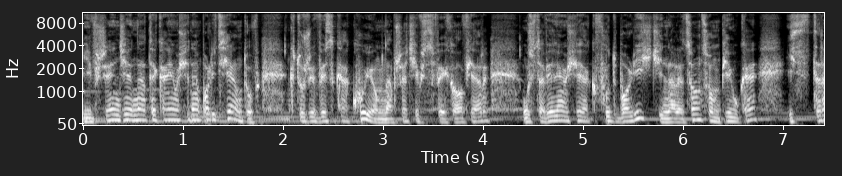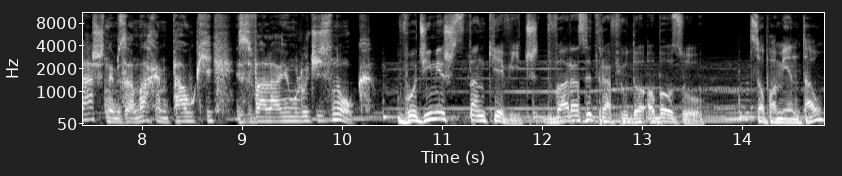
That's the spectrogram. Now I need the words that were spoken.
I wszędzie natykają się na policjantów, którzy wyskakują naprzeciw swych ofiar, ustawiają się jak futboliści na lecącą piłkę i strasznym zamachem pałki zwalają ludzi z nóg. Włodzimierz Stankiewicz dwa razy trafił do obozu. Co pamiętał?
